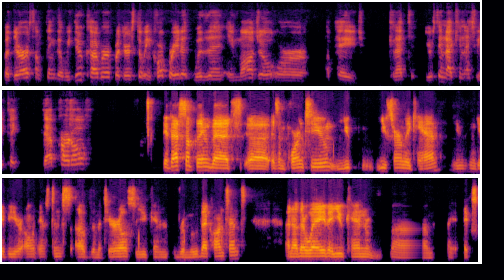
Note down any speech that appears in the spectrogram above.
but there are some things that we do cover, but they're still incorporated within a module or a page. Can I? T- you're saying I can actually take that part off? If that's something that uh, is important to you, you you certainly can. You can give you your own instance of the material, so you can remove that content. Another way that you can um, ex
